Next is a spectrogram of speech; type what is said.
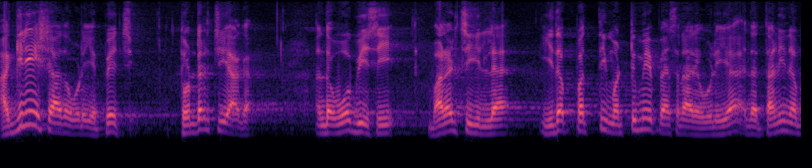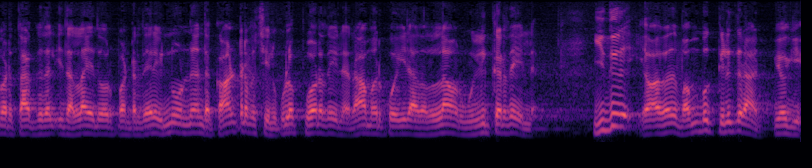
அகிலேஷ் யாதவுடைய பேச்சு தொடர்ச்சியாக. அந்த ஓபிசி வளர்ச்சி இல்லை இதை பற்றி மட்டுமே பேசுகிறாரே ஒழிய இந்த தனிநபர் தாக்குதல் இதெல்லாம் ஏதோ ஒரு பண்ணுறதே இல்லை. இன்னொன்று அந்த கான்ட்ரவர்சியலுக்குள்ளே போகிறதே இல்லை. ராமர் கோயில் அதெல்லாம் அவர் இழுக்கிறதே இல்லை. இது அதாவது வம்பு இழுக்கிறான் யோகி.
